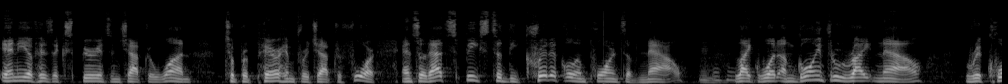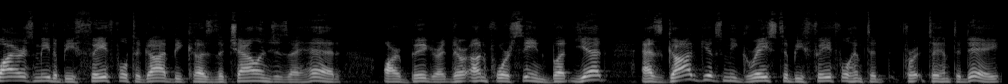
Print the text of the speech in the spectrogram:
any of his experience in chapter 1 to prepare him for chapter 4. And so that speaks to the critical importance of now. Mm-hmm. Like what I'm going through right now requires me to be faithful to God because the challenges ahead are bigger. They're unforeseen. But yet, as God gives me grace to be faithful him to, for, to Him today,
